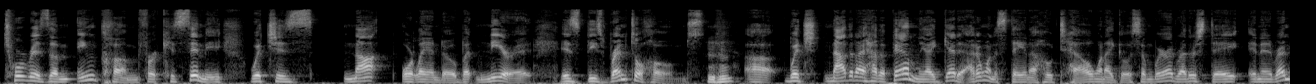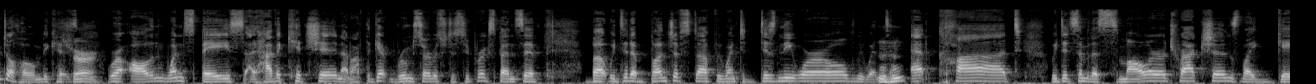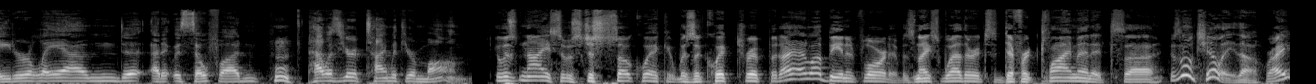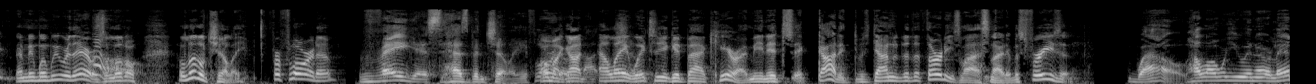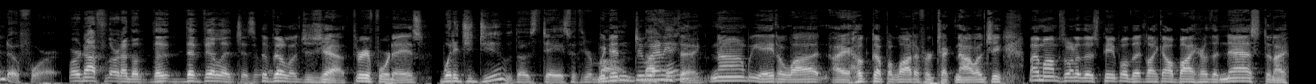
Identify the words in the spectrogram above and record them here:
tourism income for Kissimmee, which is not Orlando, but near it, is these rental homes. Mm-hmm. Uh, which now that I have a family, I get it. I don't want to stay in a hotel when I go somewhere. I'd rather stay in a rental home because Sure. we're all in one space. I have a kitchen. I don't have to get room service, which is super expensive. But we did a bunch of stuff. We went to Disney World. We went to mm-hmm. Epcot. We did some of the smaller attractions like Gatorland, and it was so fun. Hmm. How was your time with your mom? It was nice. It was just so quick. It was a quick trip, but I, I love being in Florida. It was nice weather. It's a different climate. It's uh, it was a little chilly though, right? I mean, when we were there, it was a little a little chilly for Florida. Vegas has been chilly. Oh my God, L.A. chilly. Wait till you get back here. I mean, it's it, God. It was down into the 30s last night. It was freezing. Wow. How long were you in Orlando for? Or not Florida, the the, the villages. The villages, yeah, three or four days. What did you do those days with your mom? We didn't do Nothing? anything. No, we ate a lot. I hooked up a lot of her technology. My mom's one of those people that like I'll buy her the Nest and I,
